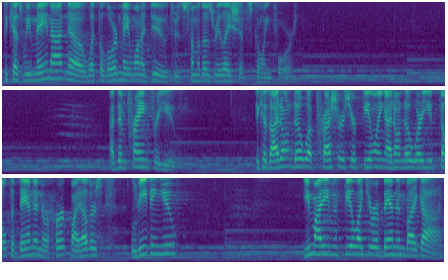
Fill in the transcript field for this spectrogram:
because we may not know what the Lord may want to do through some of those relationships going forward. I've been praying for you because I don't know what pressures you're feeling. I don't know where you felt abandoned or hurt by others leaving you. You might even feel like you're abandoned by God.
